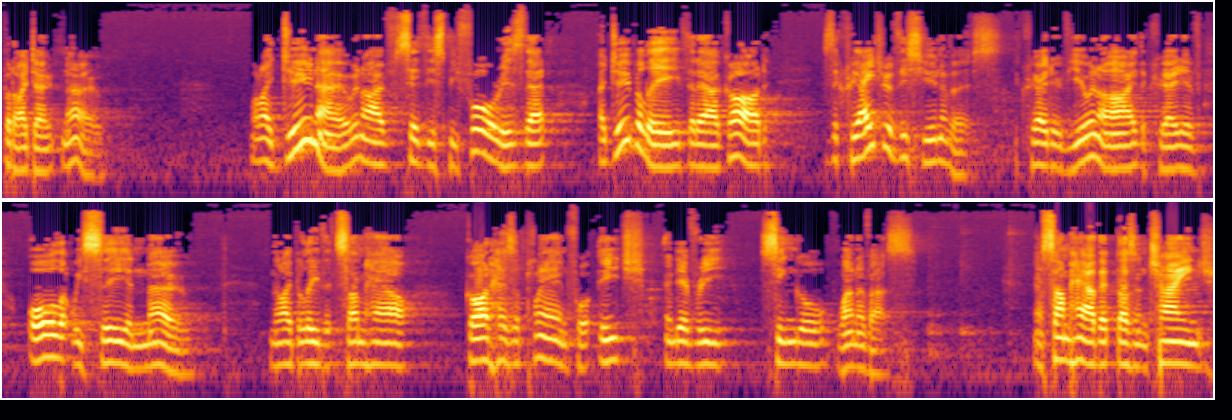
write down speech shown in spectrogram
but I don't know. What I do know, and I've said this before, is that I do believe that our God is the creator of this universe, the creator of you and I, the creator of all that we see and know. And I believe that somehow God has a plan for each and every single one of us. Now, somehow that doesn't change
